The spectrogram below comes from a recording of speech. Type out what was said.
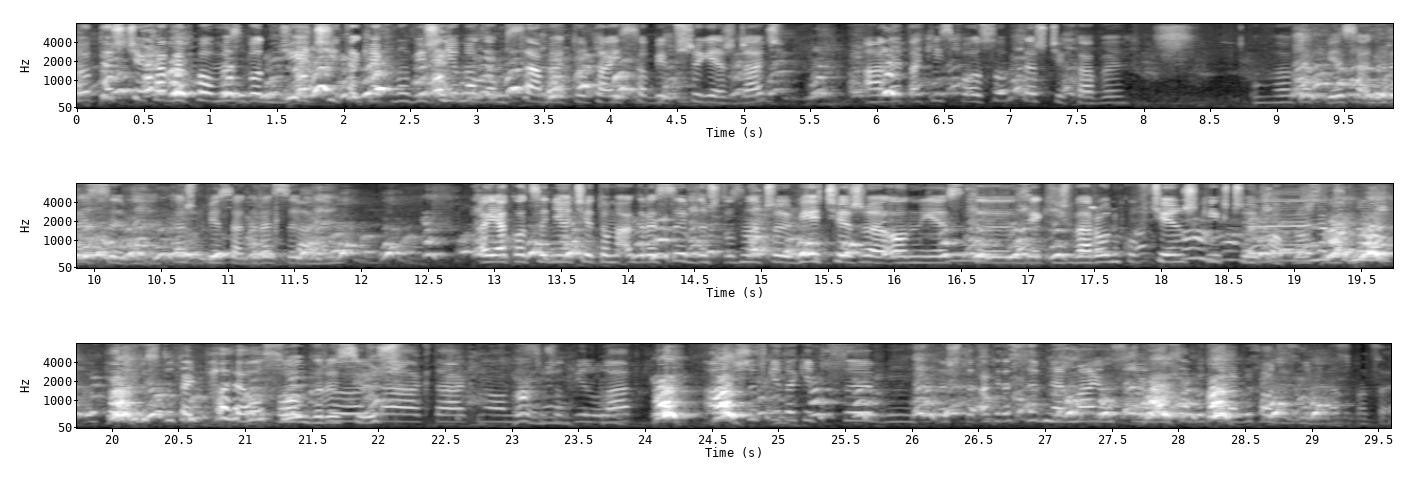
No też ciekawy pomysł, bo dzieci, tak jak mówisz, nie mogą same tutaj sobie przyjeżdżać, ale taki sposób też ciekawy. Uwaga, pies agresywny, też pies agresywny. A jak oceniacie tą agresywność, to znaczy wiecie, że on jest y, z jakichś warunków ciężkich, czy po prostu... pewno pogryzł tutaj parę osób. Pogryzł E, już. Tak, tak, no on jest już od wielu lat. Ale wszystkie takie psy, m, też te agresywne, mają swoją osobę, która wychodzi z nimi na spacer.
